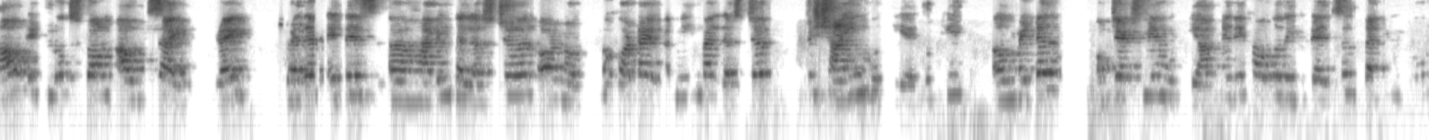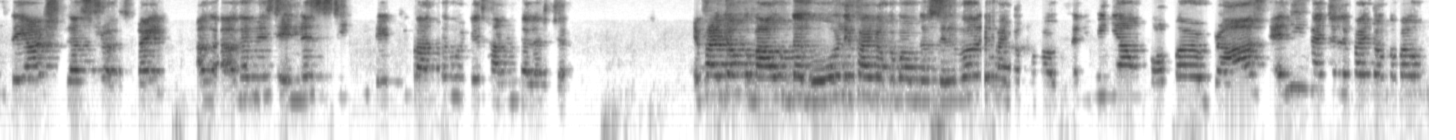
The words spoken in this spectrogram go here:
how it looks from outside, right? Whether it is uh, having the luster or not. Know what I mean by luster? जो शाइन होती है जो कि मेटल ऑब्जेक्ट्स में होती है आपने देखा होगा the utensils that you use they are lustrous right अगर मैं स्टेनलेस स्टील की प्लेट की बात करूँ it is having the luster if I talk about the gold, if I talk about the silver, if I talk about aluminium, copper, brass, any metal, if I talk about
